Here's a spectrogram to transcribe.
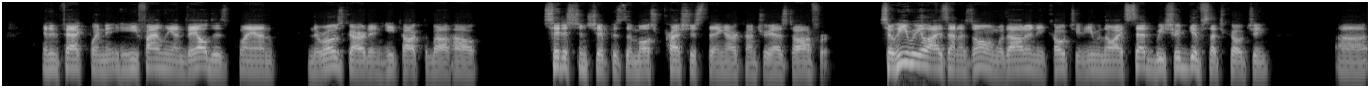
and in fact, when he finally unveiled his plan in the Rose Garden, he talked about how citizenship is the most precious thing our country has to offer. So he realized on his own, without any coaching, even though I said we should give such coaching, uh,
